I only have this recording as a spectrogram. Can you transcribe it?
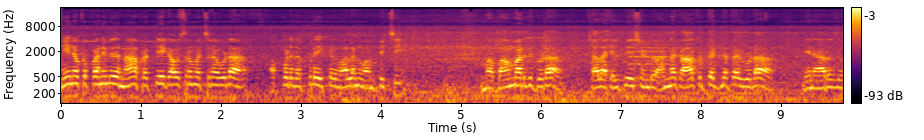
నేను ఒక పని మీద నా ప్రత్యేక అవసరం వచ్చినా కూడా అప్పటిదప్పుడే ఇక్కడ వాళ్ళని పంపించి మా బామ్మారిది కూడా చాలా హెల్ప్ చేసిండు. అన్నకు ఆ కృతజ్ఞత కూడా నేను ఆ రోజు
